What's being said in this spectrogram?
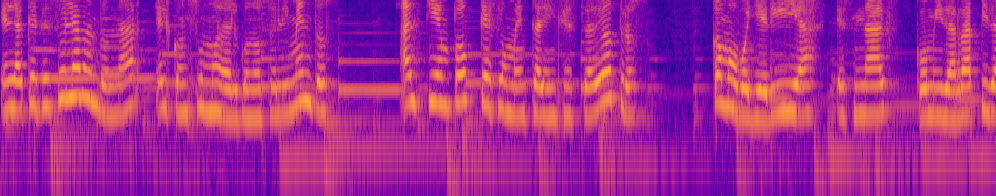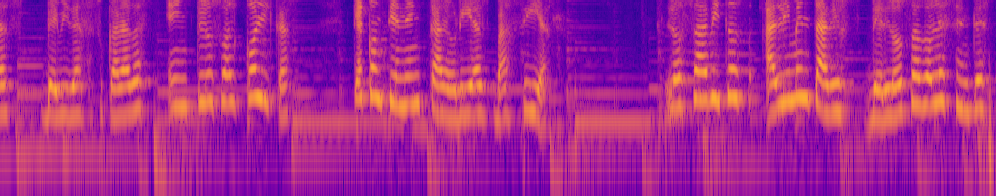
en la que se suele abandonar el consumo de algunos alimentos, al tiempo que se aumenta la ingesta de otros, como bollería, snacks, comidas rápidas, bebidas azucaradas e incluso alcohólicas, que contienen calorías vacías. Los hábitos alimentarios de los adolescentes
